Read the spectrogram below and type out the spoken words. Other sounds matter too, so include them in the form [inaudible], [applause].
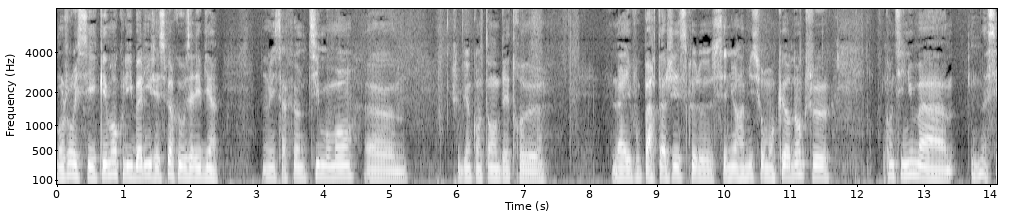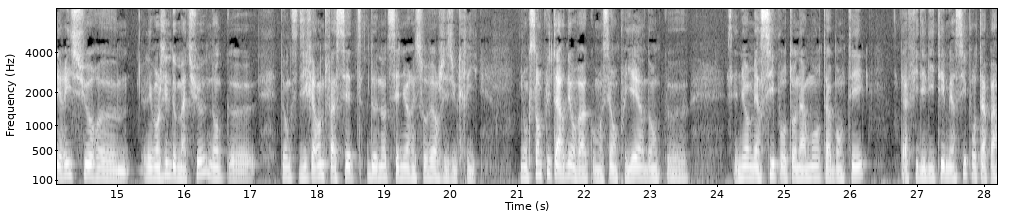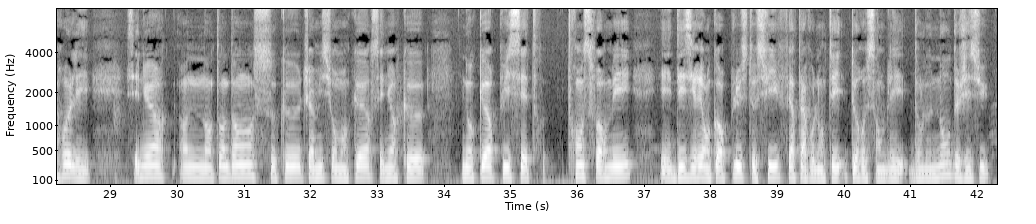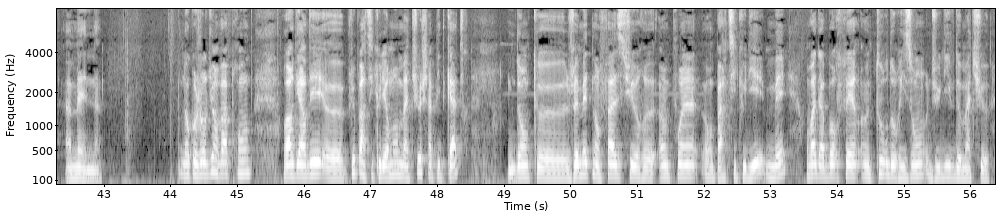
Bonjour, ici Clément Koulibaly, j'espère que vous allez bien. Oui, ça fait un petit moment, euh, je suis bien content d'être euh, là et vous partager ce que le Seigneur a mis sur mon cœur. Donc je continue ma, série sur euh, l'évangile de Matthieu, donc, donc différentes facettes de notre Seigneur et Sauveur Jésus-Christ. Donc sans plus tarder, on va commencer en prière. Donc Seigneur, merci pour ton amour, ta bonté, ta fidélité, merci pour ta parole et Seigneur, en entendant ce que tu as mis sur mon cœur, Seigneur, que nos cœurs puissent être transformés et désirer encore plus te suivre, faire ta volonté, te ressembler. Dans le nom de Jésus. Amen. Donc aujourd'hui, on va prendre, on va regarder euh, plus particulièrement Matthieu chapitre 4. Donc euh, je vais mettre en phase sur euh, un point en particulier, mais on va d'abord faire un tour d'horizon du livre de Matthieu.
